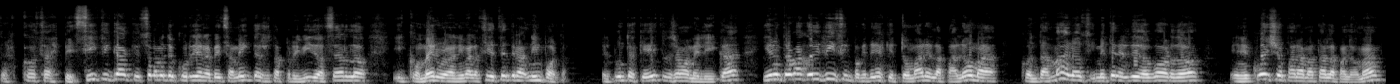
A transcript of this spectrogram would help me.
una cosa específica que solamente ocurría en el Beit ya está prohibido hacerlo y comer un animal así, etcétera, no importa. El punto es que esto se llama melica y era un trabajo difícil porque tenías que tomar la paloma con las manos y meter el dedo gordo en el cuello para matar la paloma.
